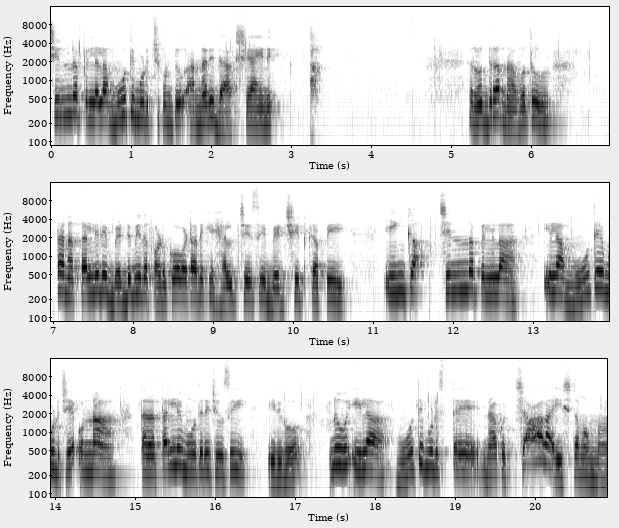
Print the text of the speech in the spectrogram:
చిన్న పిల్లల మూతి ముడుచుకుంటూ అన్నది దాక్షాయిని రుద్ర నవ్వుతూ తన తల్లిని బెడ్ మీద పడుకోవటానికి హెల్ప్ చేసి బెడ్షీట్ కప్పి ఇంకా చిన్న పిల్లల ఇలా మూతే ముడిచే ఉన్న తన తల్లి మూతిని చూసి ఇదిగో నువ్వు ఇలా మూతి ముడిస్తే నాకు చాలా ఇష్టమమ్మా.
